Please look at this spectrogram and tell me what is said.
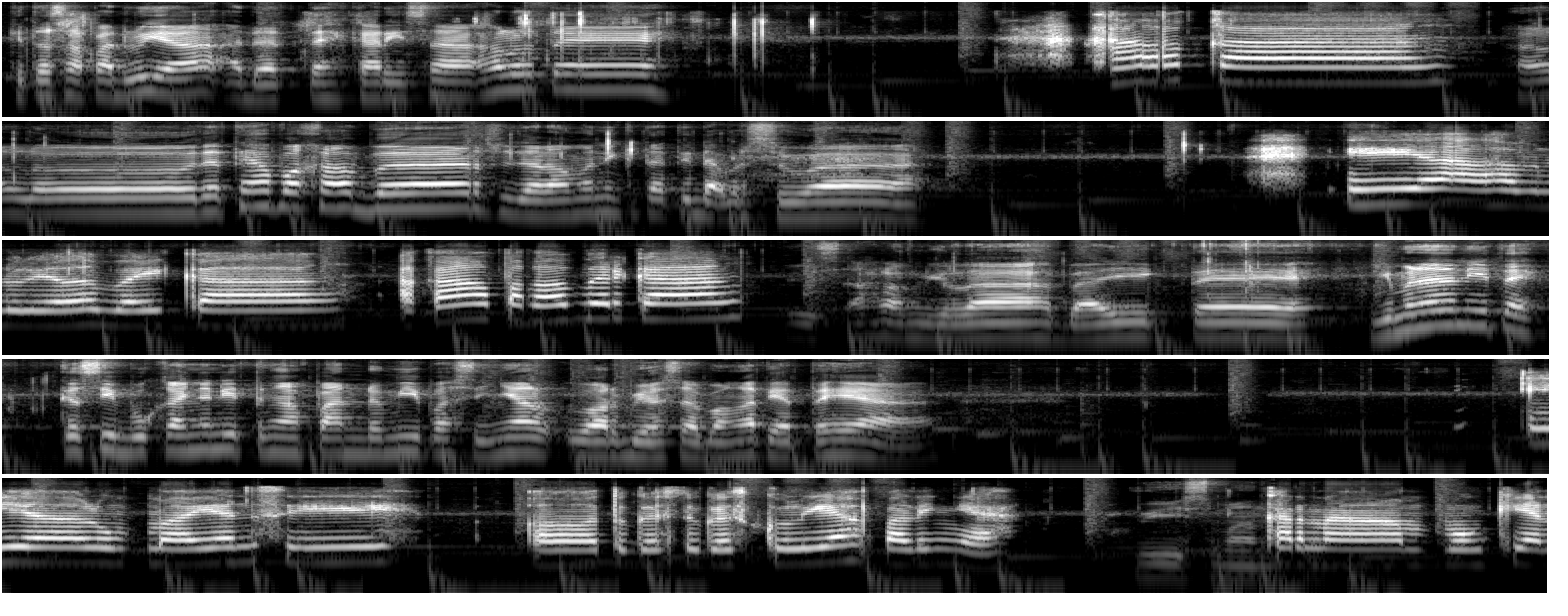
kita sapa dulu ya, ada Teh Karisa Halo Teh Halo Kang. Halo, Teteh apa kabar? Sudah lama nih kita tidak bersua Iya, alhamdulillah baik Kang. Akang apa kabar Kang? Wis, Alhamdulillah baik teh. Gimana nih teh kesibukannya di tengah pandemi pastinya luar biasa banget ya teh ya. Iya, lumayan sih. Eh, tugas-tugas kuliah paling ya. Wis mantap. Karena mungkin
